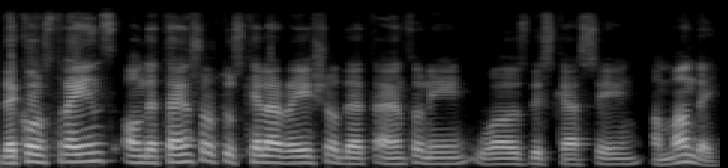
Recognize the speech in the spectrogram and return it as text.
the constraints on the tensor to scalar ratio that Anthony was discussing on Monday.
